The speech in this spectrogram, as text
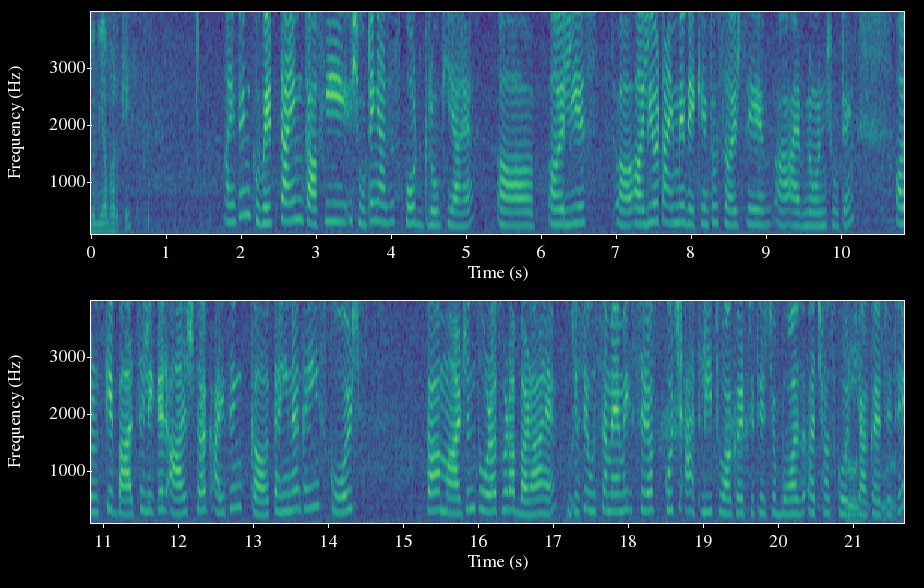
दुनिया भर की। आई थिंक विद टाइम काफ़ी shooting as a sport grow किया है। अर्लीस्ट अर्लियर टाइम में देखें तो सर से आई हैव नोन शूटिंग और उसके बाद से लेकर आज तक आई थिंक कहीं ना कहीं स्कोर्स का मार्जिन थोड़ा थोड़ा बढ़ा है। जैसे उस समय में सिर्फ़ कुछ एथलीट्स हुआ करते थे जो बहुत अच्छा स्कोर किया करते थे।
